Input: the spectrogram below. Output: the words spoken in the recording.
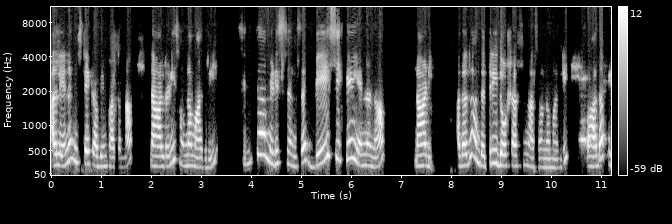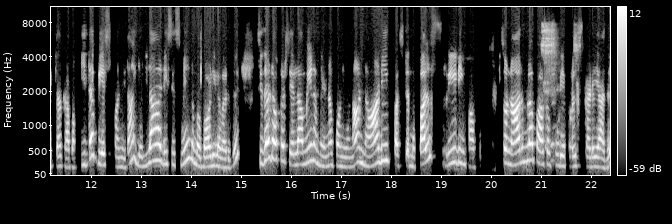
அதுல என்ன மிஸ்டேக் அப்படின்னு பார்த்தோம்னா நான் ஆல்ரெடி சொன்ன மாதிரி சித்தா மெடிசன்ஸ் பேசிக்கே என்னன்னா நாடி. அதாவது அந்த த்ரீ தோஷாஸ் நான் சொன்ன மாதிரி வாதா பித்தா கபம் இதை பேஸ் பண்ணி தான் எல்லா டிசீஸுமே நம்ம பாடியில வருது. சிதா டாக்டர்ஸ் எல்லாமே நம்ம என்ன பண்ணுவோம்னா நாடி ஃபர்ஸ்ட் அந்த பல்ஸ் ரீடிங் பார்ப்போம். ஸோ நார்மலா பார்க்கக்கூடிய பல்ஸ் கிடையாது.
